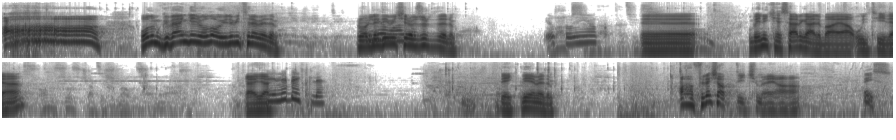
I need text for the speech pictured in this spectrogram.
Aa! Oğlum Gwen geliyor oyunu bitiremedim. Rollediğim için abi. özür dilerim. Ya, sorun yok. Ee, bu beni keser galiba ya ultiyle ha. Gel gel. Beni bekle. Bekleyemedim. Aha flash attı içime ya. Neyse.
